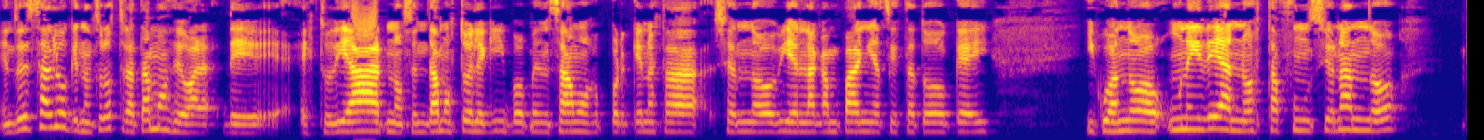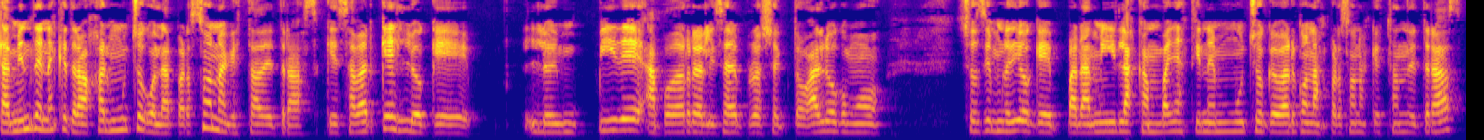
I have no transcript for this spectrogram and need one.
Entonces es algo que nosotros tratamos de, estudiar, nos sentamos todo el equipo, pensamos por qué no está yendo bien la campaña, si está todo ok. Y cuando una idea no está funcionando, también tenés que trabajar mucho con la persona que está detrás, que saber qué es lo que lo impide a poder realizar el proyecto. Algo como, yo siempre digo que para mí las campañas tienen mucho que ver con las personas que están detrás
